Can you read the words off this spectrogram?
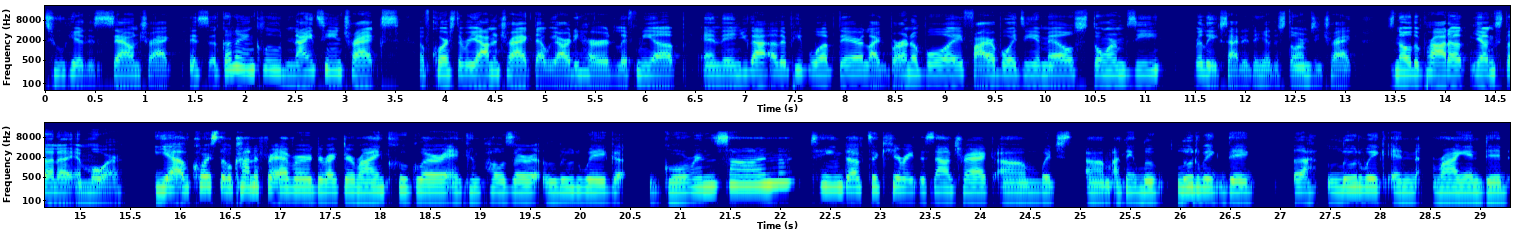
to hear this soundtrack. It's going to include 19 tracks. Of course, the Rihanna track that we already heard, Lift Me Up. And then you got other people up there like Burna Boy, Fireboy DML, Stormzy. Really excited to hear the Stormzy track. Snow Tha Product, Young Stunna, and more. Yeah, of course, the Wakanda Forever director Ryan Coogler and composer Ludwig Göransson teamed up to curate the soundtrack, um, which um, I think Lud- Ludwig did. Uh, Ludwig and Ryan did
